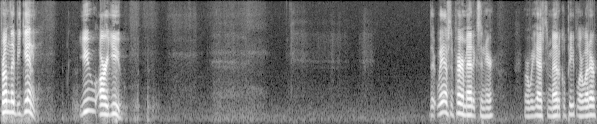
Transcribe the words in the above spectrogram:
from the beginning. You are you. We have some paramedics in here, or we have some medical people, or whatever.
